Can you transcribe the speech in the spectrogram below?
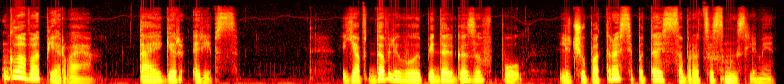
Глава первая. Тайгер Ривз. Я вдавливаю педаль газа в пол, лечу по трассе, пытаясь собраться с мыслями.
